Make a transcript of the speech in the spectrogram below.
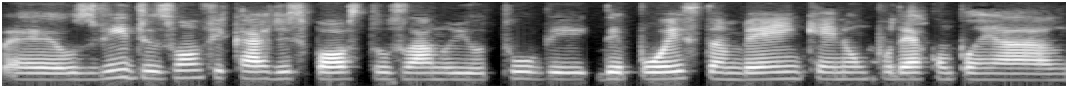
é, os vídeos vão ficar dispostos lá no YouTube depois também. Quem não puder acompanhar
